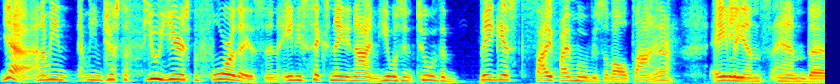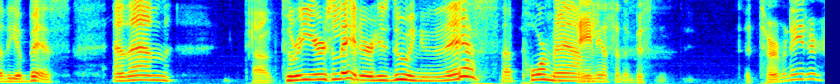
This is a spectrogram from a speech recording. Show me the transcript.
yeah. And I mean, I mean, just a few years before this, in '86 and '89, he was in two of the biggest sci-fi movies of all time, Yeah. Aliens and uh, The Abyss, and then. Uh, Three years later, he's doing this. That poor man. Aliens and the Abyss. A Terminator.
